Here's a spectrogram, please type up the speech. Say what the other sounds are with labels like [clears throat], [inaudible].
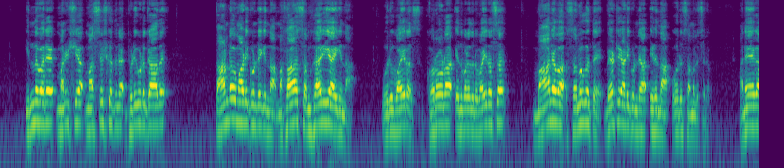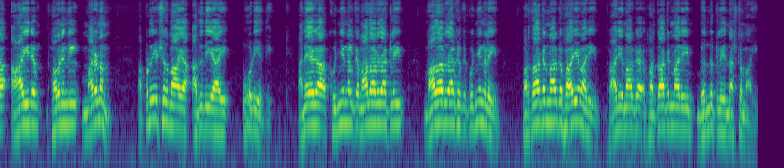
ഇന്ന് വരെ മനുഷ്യ മസ്തിഷ്കത്തിന് പിടികൊടുക്കാതെ താണ്ഡവമാടിക്കൊണ്ടിരിക്കുന്ന മഹാസംഹാരിയായിരിക്കുന്ന ഒരു വൈറസ് കൊറോണ എന്ന് പറയുന്ന ഒരു വൈറസ് മാനവ സമൂഹത്തെ വേട്ടയാടിക്കൊണ്ടിരുന്ന ഒരു സമ്മത്സരം അനേക ആയിരം ഭവനങ്ങളിൽ മരണം അപ്രതീക്ഷിതമായ അതിഥിയായി ഓടിയെത്തി. അനേക കുഞ്ഞുങ്ങൾക്ക് മാതാപിതാക്കളെയും മാതാപിതാക്കൾക്ക് കുഞ്ഞുങ്ങളെയും ഭർത്താക്കന്മാർക്ക് ഭാര്യമാരെയും ഭാര്യമാർക്ക് ഭർത്താക്കന്മാരെയും ബന്ധുക്കളെയും നഷ്ടമായി.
